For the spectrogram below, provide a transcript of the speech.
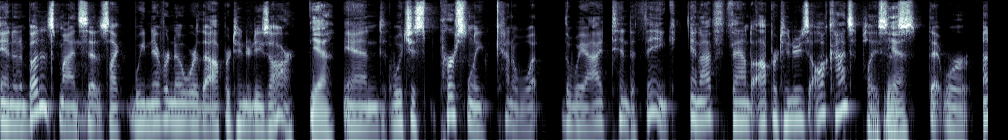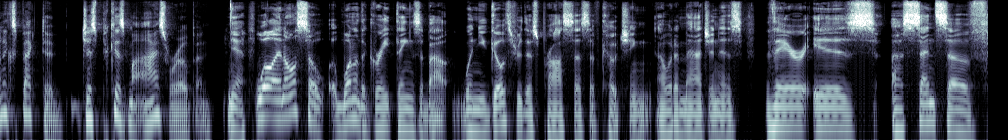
And an abundance mindset is like we never know where the opportunities are. Yeah. And which is personally kind of what the way I tend to think. And I've found opportunities all kinds of places yeah. that were unexpected just because my eyes were open. Yeah. Well, and also one of the great things about when you go through this process of coaching, I would imagine, is there is a sense of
